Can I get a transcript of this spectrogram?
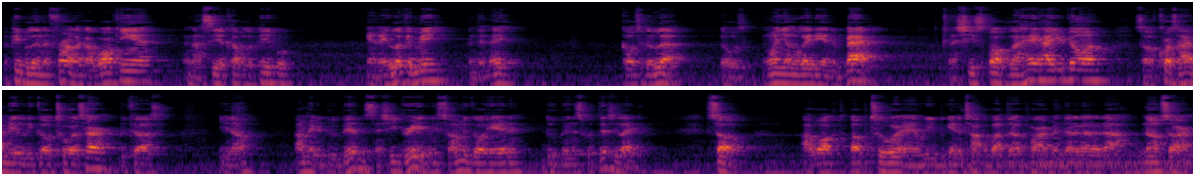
The people in the front, like I walk in and I see a couple of people, and they look at me, and then they go to the left. There was one young lady in the back, and she spoke like, "Hey, how you doing?" So of course I immediately go towards her because, you know, I'm here to do business, and she greeted me, so I'm gonna go ahead and do business with this lady. So I walked up to her, and we began to talk about the apartment. Da da da da. No, I'm sorry.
